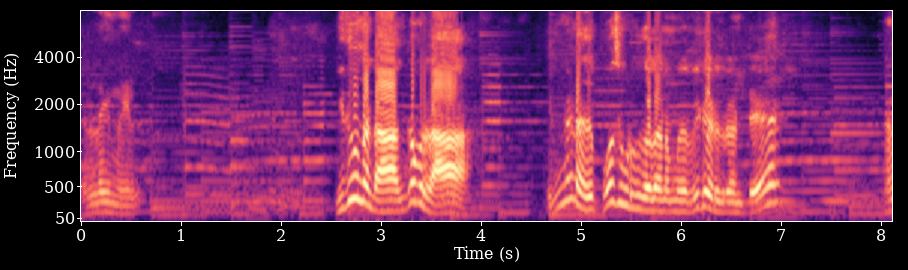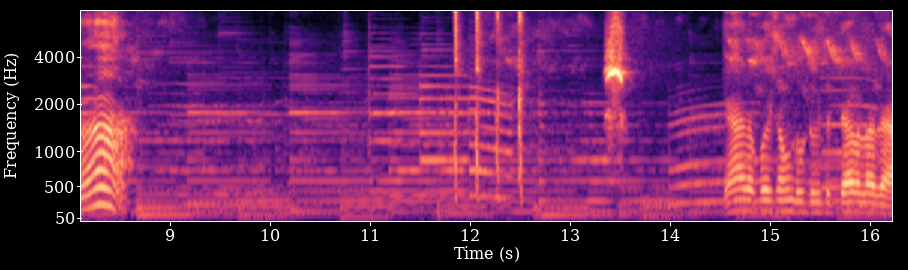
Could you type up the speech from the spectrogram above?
வெள்ளை மயில். இதுவும் என்னடா? அங்க போடுறா என்னடா இது? போஸ் கொடுக்குதோல நம்ம வீடியோ எடுக்கிறோன்ட்டு? ஆ. ஏன் அதை போய் சவுண்ட் விட்டுக்கிட்டு தேவையில்லாதா?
